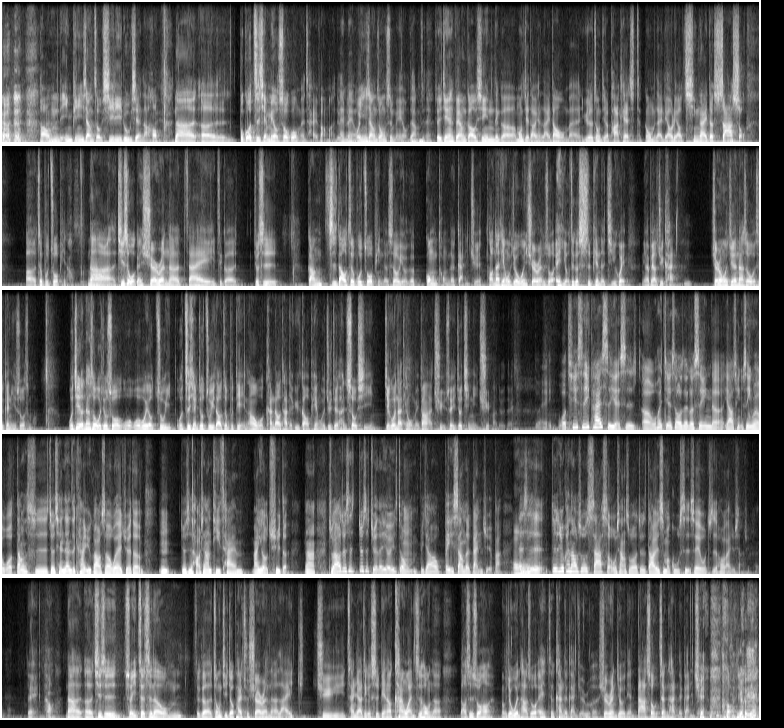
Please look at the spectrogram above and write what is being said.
好，我们的影评一向走犀利路线，然后那呃，不过之前没有受过我们采访嘛，对不对？我印象中是没有这样子，所以今天非常高兴，那个梦洁导演来到我们娱乐总结的 Podcast，跟我们来聊聊《亲爱的杀手》呃这部作品哈。那其实我跟 Sharon 呢，在这个就是。刚知道这部作品的时候，有一个共同的感觉。好，那天我就问 Sharon 说：“哎，有这个试片的机会，你要不要去看？”嗯 Sharon，我记得那时候我是跟你说什么？我记得那时候我就说我我我有注意，我之前就注意到这部电影，然后我看到它的预告片，我就觉得很受吸引。结果那天我没办法去，所以就请你去嘛，对不对？对我其实一开始也是呃，我会接受这个适应的邀请，是因为我当时就前阵子看预告的时候，我也觉得嗯。就是好像题材蛮有趣的，那主要就是就是觉得有一种比较悲伤的感觉吧。但是就是又看到说杀手，我想说就是到底是什么故事，所以我之后来就想去看看。对，好，那呃，其实所以这次呢，我们这个重疾就派出 Sharon 呢来去参加这个事变，然后看完之后呢。老实说哈，我就问他说：“哎，这看的感觉如何？”薛润就有点大受震撼的感觉，哦，有点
